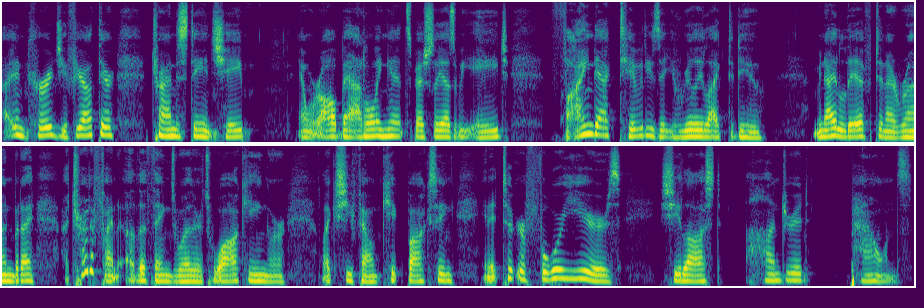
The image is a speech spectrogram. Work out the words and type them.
I encourage you, if you're out there trying to stay in shape, and we're all battling it, especially as we age. Find activities that you really like to do. I mean, I lift and I run, but I, I try to find other things, whether it's walking or like she found kickboxing. And it took her four years. She lost a hundred pounds.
